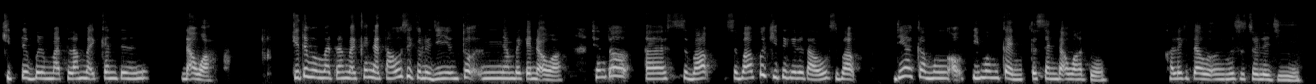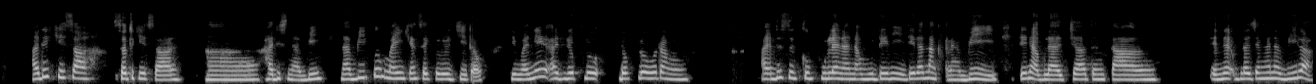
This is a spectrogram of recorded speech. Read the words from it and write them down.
kita bermatlamatkan dakwah kita bermatlamatkan nak tahu psikologi untuk menyampaikan dakwah. Contoh uh, sebab sebab apa kita kena tahu sebab dia akan mengoptimumkan kesan dakwah tu. Kalau kita tahu ilmu sosiologi. Ada kisah, satu kisah uh, hadis Nabi. Nabi pun mainkan psikologi tau. Di mana ada 20, 20 orang. Ada sekumpulan anak muda ni. Dia datang ke Nabi. Dia nak belajar tentang, dia nak belajar dengan Nabi lah.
